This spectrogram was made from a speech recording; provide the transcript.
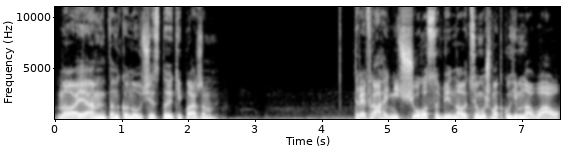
Ну, а я танконув чисто екіпажем. Три фраги, нічого собі, на оцьому шматку гімна, вау.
